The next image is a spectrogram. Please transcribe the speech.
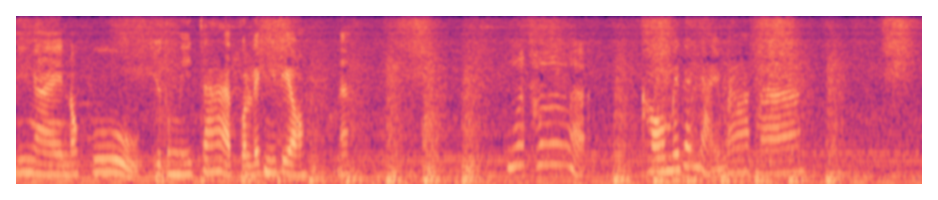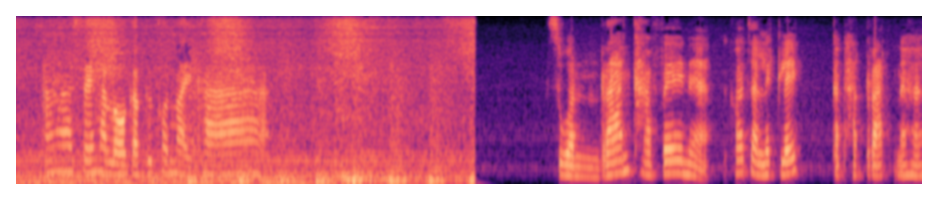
นี่ไงนกกู้อยู่ตรงนี้จ้าตัวเล็กนิดเดียวนะเนี่ยค่ะเขาไม่ได้ใหญ่มากนะอ่าเซฮัลโหลกับทุกคนหน่อยค่ะ ส่วนร้านคาเฟ่เนี่ย ก็จะเล็กๆ กระทัดรัดนะคะ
